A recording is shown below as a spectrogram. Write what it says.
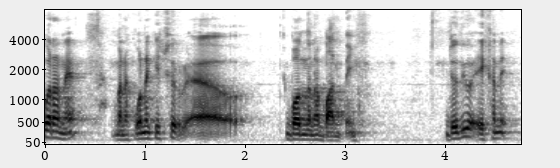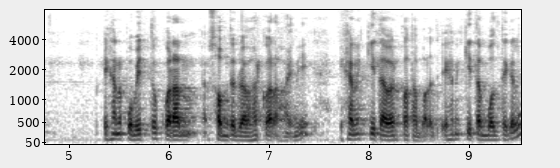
কোরআনে মানে কোনো কিছুর বন্দনা বাদ নেই যদিও এখানে এখানে পবিত্র কোরআন শব্দের ব্যবহার করা হয়নি, এখানে কিতাবের কথা বলা যায়। এখানে কিতাব বলতে গেলে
